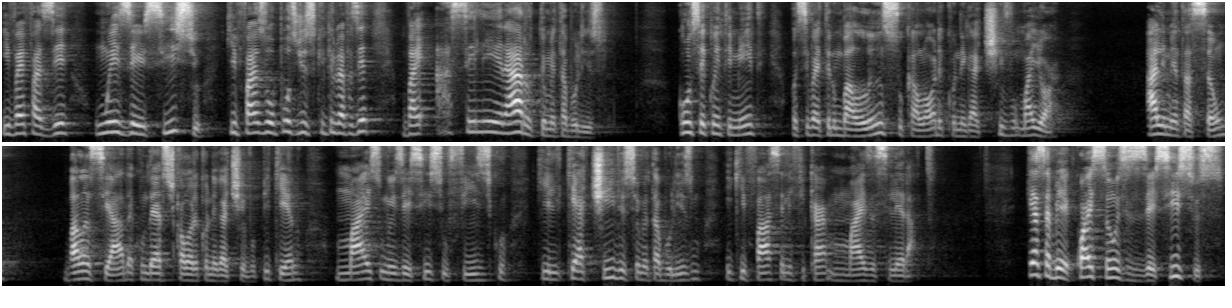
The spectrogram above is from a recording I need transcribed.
e vai fazer um exercício que faz o oposto disso. O que ele vai fazer? Vai acelerar o teu metabolismo. Consequentemente, você vai ter um balanço calórico negativo maior. Alimentação balanceada com déficit calórico negativo pequeno, mais um exercício físico que, que ative o seu metabolismo e que faça ele ficar mais acelerado. Quer saber quais são esses exercícios?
